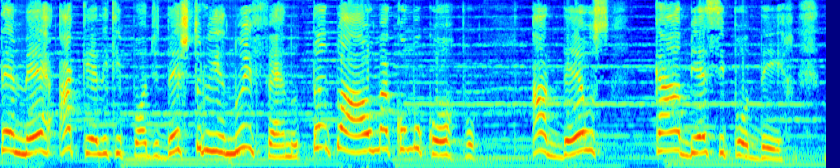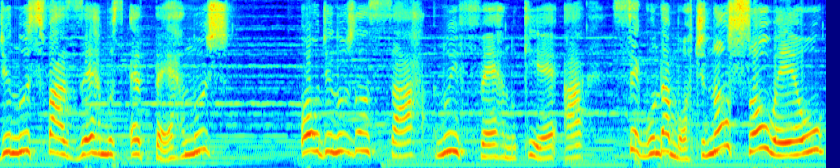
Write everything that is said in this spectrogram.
temer aquele que pode destruir no inferno tanto a alma como o corpo. A Deus cabe esse poder de nos fazermos eternos ou de nos lançar no inferno, que é a segunda morte. Não sou eu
